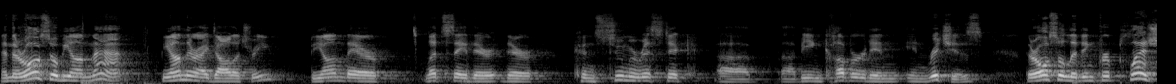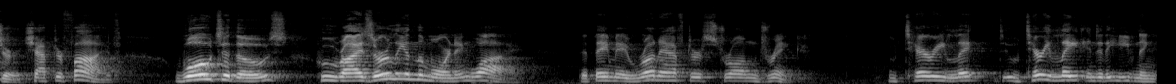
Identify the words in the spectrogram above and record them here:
And they're also beyond that, beyond their idolatry, beyond their, let's say, their, their consumeristic uh, uh, being covered in, in riches, they're also living for pleasure. Chapter 5. Woe to those who rise early in the morning. Why? That they may run after strong drink, who tarry late, who tarry late into the evening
